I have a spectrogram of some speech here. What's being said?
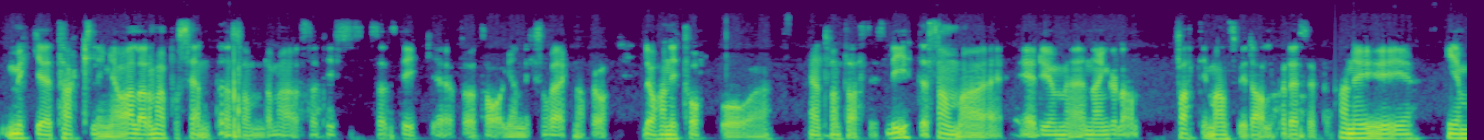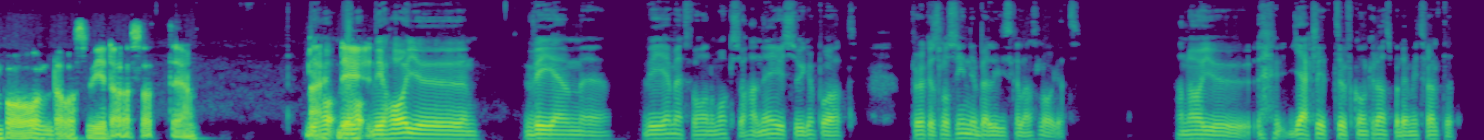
mycket tacklingar och alla de här procenten som de här statistikföretagen liksom räknar på. Låg han i topp och eh, helt fantastiskt. Lite samma är det ju med Nangolan. Fattigmans Vidal på det sättet. Han är ju i, i en bra ålder och så vidare så att eh, vi, har, det... vi, har, vi har ju VM, eh, VM för honom också. Han är ju sugen på att försöka slå sig in i belgiska landslaget. Han har ju jäkligt tuff konkurrens på det mittfältet.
